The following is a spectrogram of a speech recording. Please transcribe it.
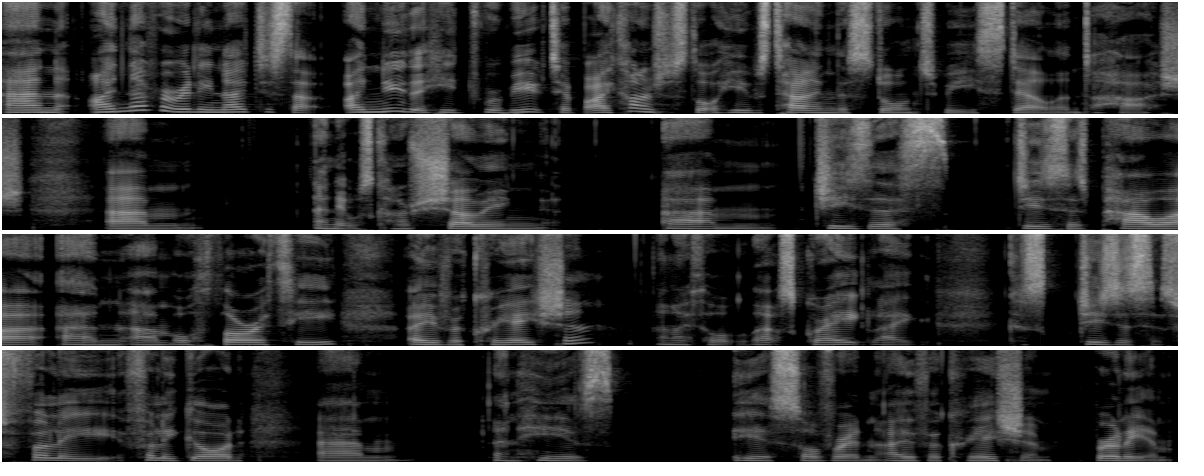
And I never really noticed that. I knew that he'd rebuked it, but I kind of just thought he was telling the storm to be still and to hush. Um, and it was kind of showing um, Jesus Jesus's power and um, authority over creation. And I thought that's great, like because Jesus is fully fully God, um, and he is he is sovereign over creation. Brilliant.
